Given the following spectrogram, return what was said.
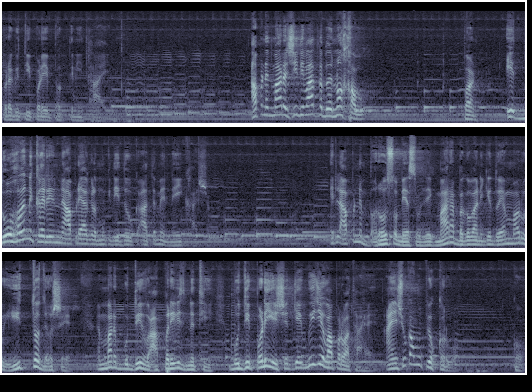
પ્રગતિ પડે ભક્તની થાય. આપણે મારે સીધી વાત ન ખાવું. પણ એ દોહન કરીને આપણે આગળ મૂકી દીધું કે આ તમે નહીં ખાશો એટલે આપણને ભરોસો બેસવો જોઈએ મારા ભગવાને કીધું, એમ મારું હિત જ હશે. એમ મારે બુદ્ધિ વાપરવી જ નથી. બુદ્ધિ પડી હશે કે બીજે વાપરવા થાય. અહીં શું કામ ઉપયોગ કરવો? કહો.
